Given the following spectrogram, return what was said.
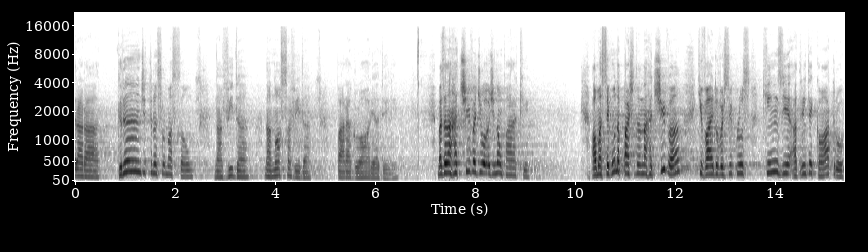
trará grande transformação na vida, na nossa vida, para a glória dele. Mas a narrativa de hoje não para aqui. Há uma segunda parte da narrativa que vai do versículos 15 a 34,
